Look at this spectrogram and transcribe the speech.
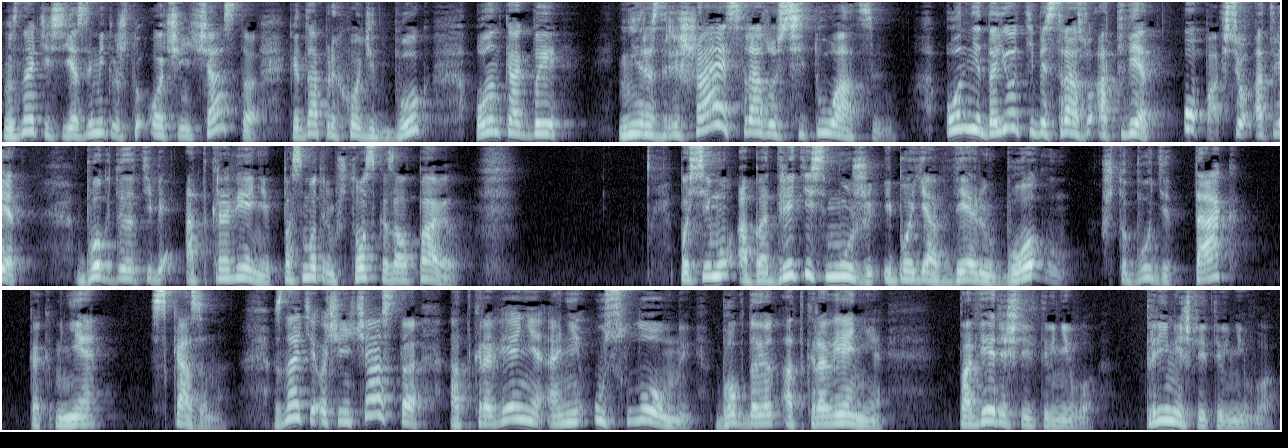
Но знаете, я заметил, что очень часто, когда приходит Бог, Он как бы не разрешает сразу ситуацию. Он не дает тебе сразу ответ. Опа, все, ответ. Бог дает тебе откровение. Посмотрим, что сказал Павел. «Посему ободритесь, мужи, ибо я верю Богу, что будет так, как мне сказано. Знаете, очень часто откровения, они условны. Бог дает откровение. Поверишь ли ты в него? Примешь ли ты в него?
